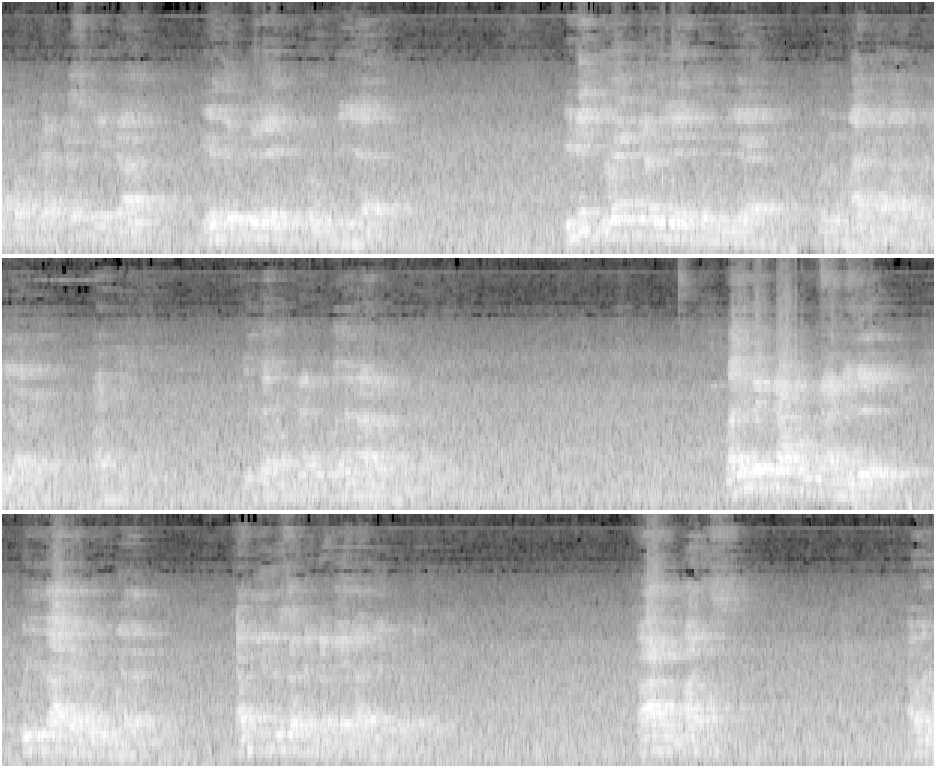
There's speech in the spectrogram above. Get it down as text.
அப்ப பிரட்டஸ்ட் என்றால் எதிர்ப்பிலே தோன்றிய இடி துறைகளிலே தோன்றிய ஒரு மாற்றமாக வழியாக பிரட்டஸ்ட் எத்தனை நூற்றாண்டு? பதினாறாம் நூற்றாண்டு. பதினெட்டாம் நூற்றாண்டிலே புதிதாக ஒரு மதம் கம்யூனிசம் என்ற பெயரால் ஏற்பட்டது. கார்ல் மார்க்ஸ் அவர்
